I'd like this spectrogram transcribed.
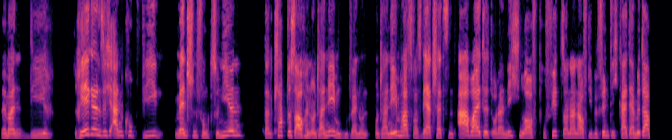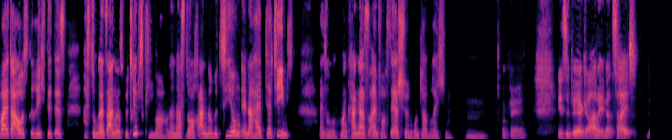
Wenn man die Regeln sich anguckt, wie Menschen funktionieren, dann klappt das auch in Unternehmen gut. Wenn du ein Unternehmen hast, was wertschätzend arbeitet oder nicht nur auf Profit, sondern auf die Befindlichkeit der Mitarbeiter ausgerichtet ist, hast du ein ganz anderes Betriebsklima und dann hast du auch andere Beziehungen innerhalb der Teams. Also man kann das einfach sehr schön runterbrechen. Hm, okay. Jetzt sind wir ja gerade in der Zeit, äh,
